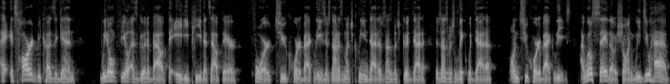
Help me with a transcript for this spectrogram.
I, it's hard because again, we don't feel as good about the ADP that's out there for two quarterback leagues. There's not as much clean data. There's not as much good data. There's not as much liquid data on two quarterback leagues. I will say though, Shawn, we do have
